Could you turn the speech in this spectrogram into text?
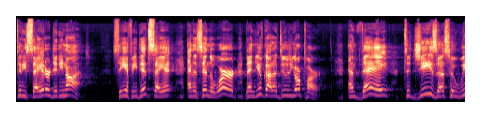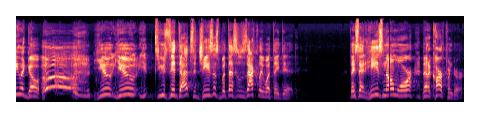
Did he say it or did he not? See, if he did say it and it's in the word, then you've got to do your part. And they to Jesus, who we would go, oh, you, you, you, you did that to Jesus? But that's exactly what they did. They said, He's no more than a carpenter.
